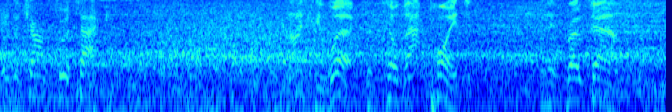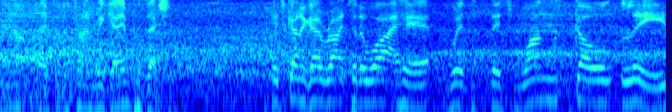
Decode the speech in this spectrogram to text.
Here's a chance to attack. Nicely worked until that point, and it broke down. Now they've got to try and regain possession. It's going to go right to the wire here with this one goal lead,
